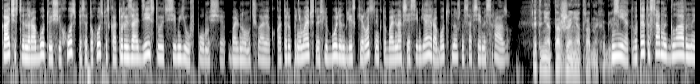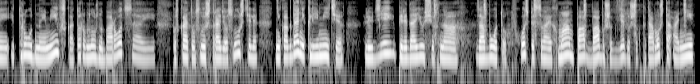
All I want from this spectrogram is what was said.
Качественно работающий хоспис – это хоспис, который задействует семью в помощи больному человеку, который понимает, что если болен близкий родственник, то больна вся семья, и работать нужно со всеми сразу. Это не отторжение от родных и близких. Нет, вот это самый главный и трудный миф, с которым нужно бороться, и пускай это услышат радиослушатели. Никогда не клеймите людей, передающих на заботу в хоспис своих мам, пап, бабушек, дедушек, потому что они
